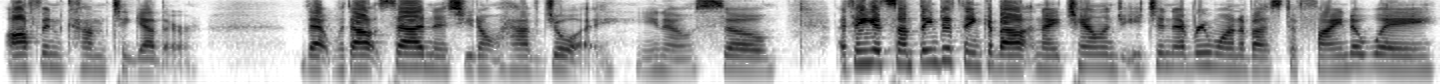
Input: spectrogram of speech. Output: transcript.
often come together that without sadness you don't have joy, you know. So I think it's something to think about and I challenge each and every one of us to find a way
